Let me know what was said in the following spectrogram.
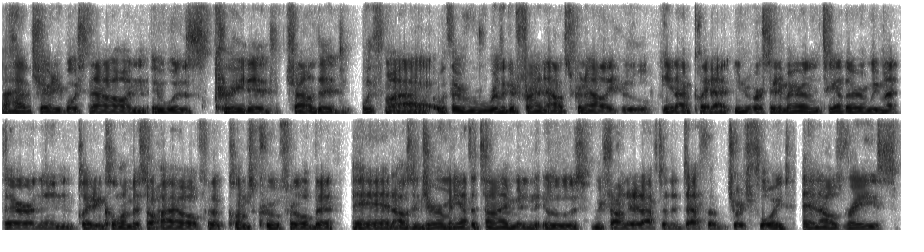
I have Charity VOYCENOW, and it was created, founded with my with a really good friend Alex Crognale, who he and I played at University of Maryland together, and we met there, and then played in Columbus, Ohio, for the Columbus Crew for a little bit. And I was in Germany at the time, and it was we founded it after the death of George Floyd, and I was raised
